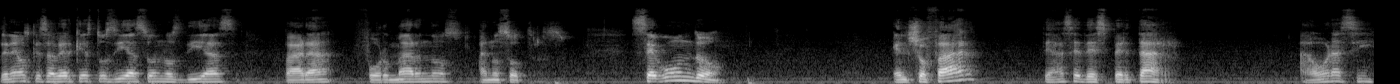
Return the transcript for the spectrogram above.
tenemos que saber que estos días son los días para formarnos a nosotros. Segundo, el shofar te hace despertar. Ahora sí,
